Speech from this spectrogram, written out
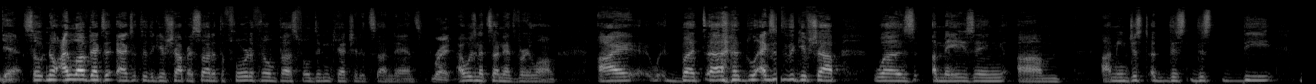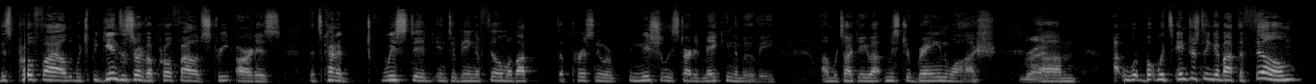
Yeah. So no, I loved Exit, Exit Through the Gift Shop. I saw it at the Florida Film Festival. Didn't catch it at Sundance. Right. I wasn't at Sundance very long. I but uh, Exit Through the Gift Shop was amazing. Um, I mean, just uh, this this the this profile, which begins as sort of a profile of street artists, that's kind of twisted into being a film about the person who initially started making the movie. Um, we're talking about Mr. Brainwash. Right. Um, uh, w- but what's interesting about the film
